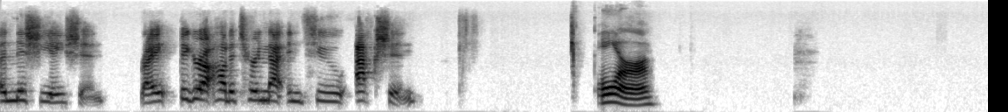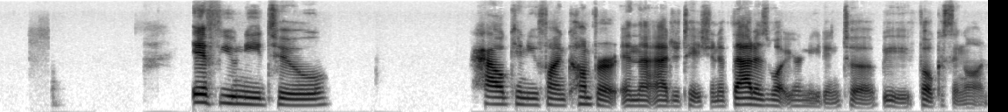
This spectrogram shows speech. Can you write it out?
initiation, right? Figure out how to turn that into action. Or if you need to, how can you find comfort in that agitation if that is what you're needing to be focusing on?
